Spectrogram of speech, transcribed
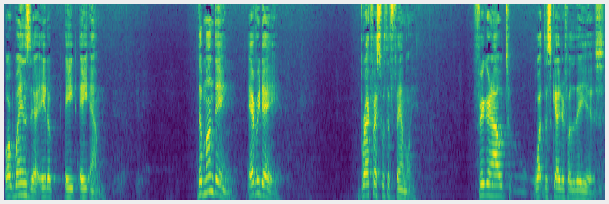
Or Wednesday at 8, 8 a.m.? The mundane, every day. Breakfast with the family. Figuring out what the schedule for the day is.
